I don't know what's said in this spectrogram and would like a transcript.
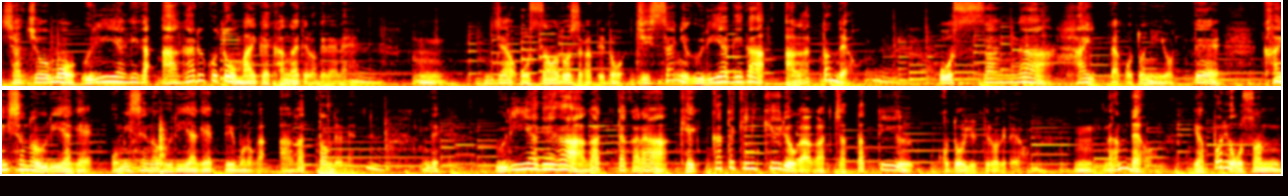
社長も売り上げが上がることを毎回考えてるわけだよね、うん、うん、じゃあおっさんはどうしたかっていうと実際に売り上げが上がったんだよ、うん、おっさんが入ったことによって会社の売り上げお店の売り上げっていうものが上がったんだよね、で売り上げが上がったから結果的に給料が上がっちゃったっていうことを言ってるわけだよ。うん、なんだよ。やっぱりおっさん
